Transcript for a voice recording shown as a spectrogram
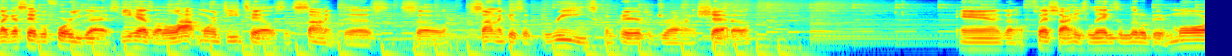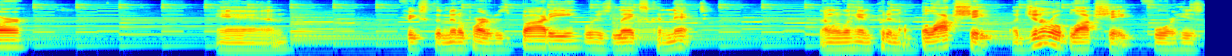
Like I said before, you guys, he has a lot more details than Sonic does. So Sonic is a breeze compared to drawing Shadow. And I'm gonna flesh out his legs a little bit more. And fix the middle part of his body where his legs connect. Now I'm to go ahead and put in a block shape, a general block shape for his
